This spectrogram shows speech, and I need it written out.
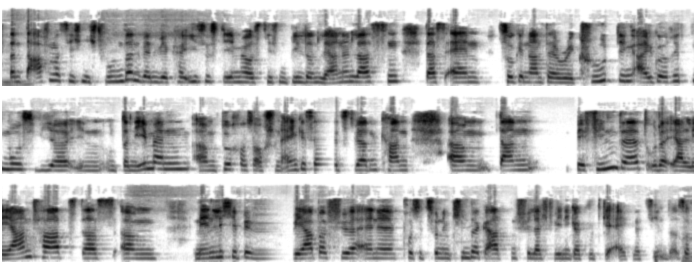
mhm. dann darf man sich nicht wundern, wenn wir KI-Systeme aus diesen Bildern lernen lassen, dass ein sogenannter Recruiting-Algorithmus, wie er in Unternehmen ähm, durchaus auch schon eingesetzt werden kann, ähm, dann befindet oder erlernt hat, dass ähm, männliche Bewerber für eine Position im Kindergarten vielleicht weniger gut geeignet sind. Also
